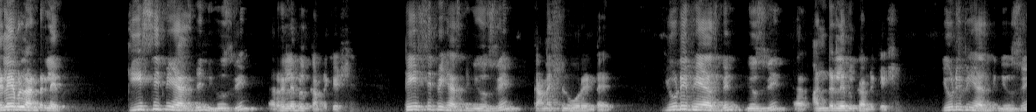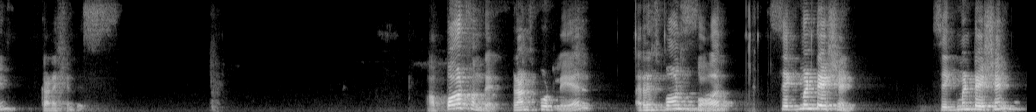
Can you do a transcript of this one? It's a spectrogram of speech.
reliable unreliable tcp has been used in reliable communication tcp has been used in connection oriented udp has been used in uh, unreliable communication udp has been used in connectionless. Apart from that, transport layer responds for segmentation, segmentation,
